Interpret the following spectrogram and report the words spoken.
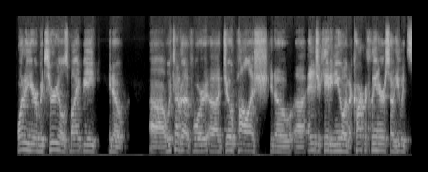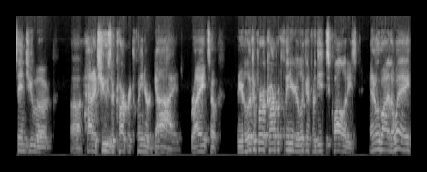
one of your materials might be, you know, uh, we talked about before. Uh, Joe Polish, you know, uh, educating you on the carpet cleaner, so he would send you a uh, how to choose a carpet cleaner guide, right? So when you're looking for a carpet cleaner, you're looking for these qualities. And oh, by the way,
